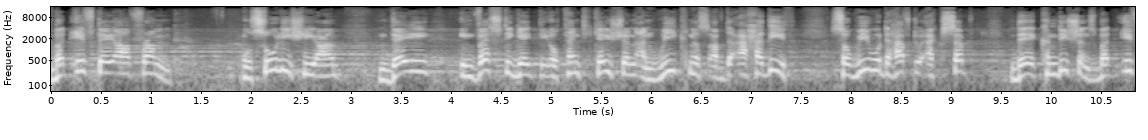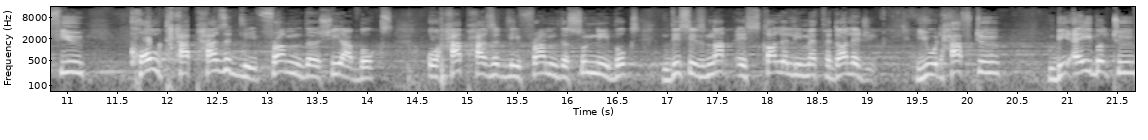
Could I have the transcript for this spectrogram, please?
But if they are from usuli Shia, they investigate the authentication and weakness of the ahadith. So we would have to accept their conditions. But if you quote haphazardly from the Shia books or haphazardly from the Sunni books, this is not a scholarly methodology. You would have to be able to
